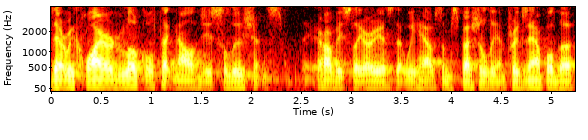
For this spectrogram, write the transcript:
that require local technology solutions. There are obviously areas that we have some specialty in. For example, the,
